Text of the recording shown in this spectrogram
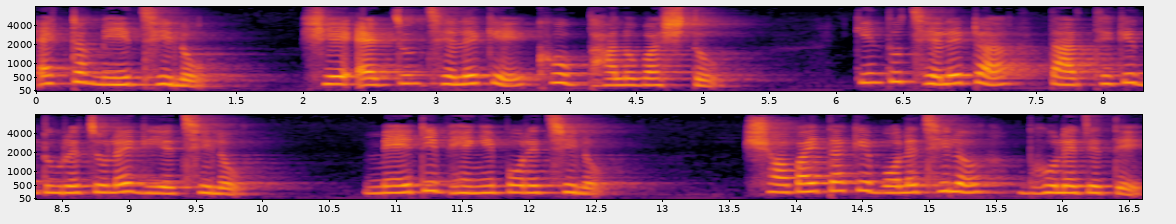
একটা মেয়ে ছিল। সে একজন ছেলেকে খুব ভালোবাসতো। কিন্তু ছেলেটা তার থেকে দূরে চলে গিয়েছিল। মেয়েটি ভেঙে পড়েছিল। সবাই তাকে বলেছিল ভুলে যেতে।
